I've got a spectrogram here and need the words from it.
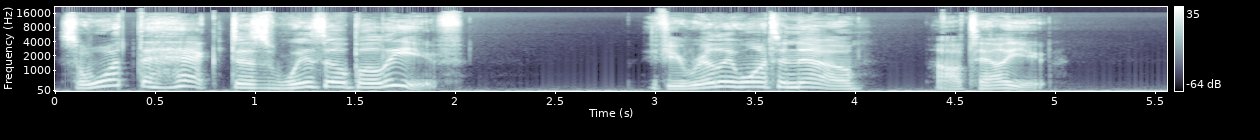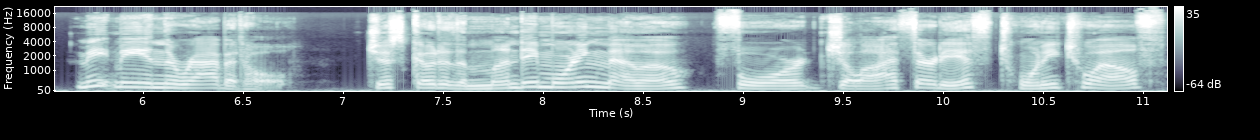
So, what the heck does Wizzo believe? If you really want to know, I'll tell you. Meet me in the rabbit hole. Just go to the Monday Morning Memo for July 30th, 2012.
